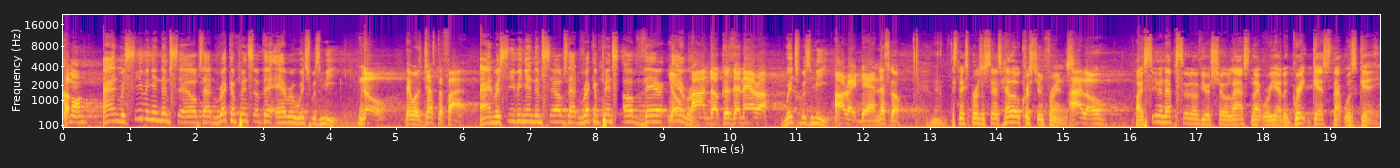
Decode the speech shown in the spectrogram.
Come on. And receiving in themselves that recompense of their error which was me. No, they was justified. And receiving in themselves that recompense of their Your error conduct is an error. which was me. All right, Dan, let's go. This next person says, Hello, Christian friends. Hello. I've seen an episode of your show last night where you had a great guest that was gay.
